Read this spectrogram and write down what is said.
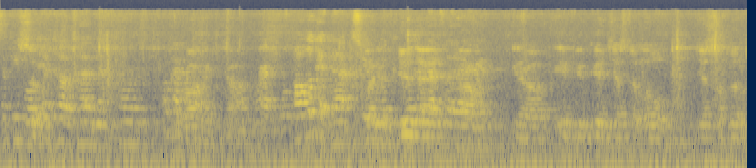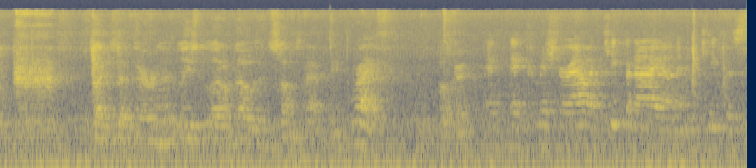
So people will cut cut that corner. Okay. Right, Right, well, I'll look at that too, But look to do look that, at that area. you know, if you could, just a little, just a little things in there, and at least let them know that something's happening. Right. Okay. And and Commissioner Allen, keep an eye on it and keep us,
